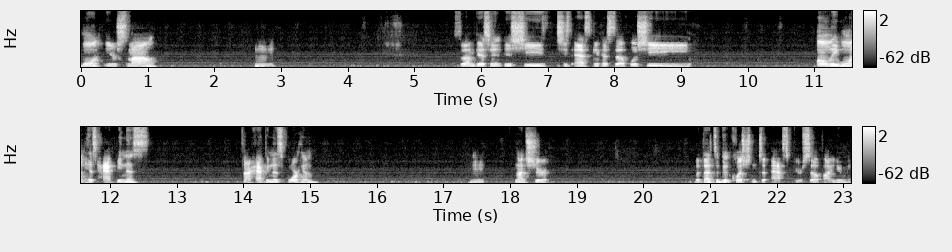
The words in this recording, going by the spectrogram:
want your smile? Hmm. So I'm guessing is she she's asking herself, will she only want his happiness? Or happiness for him? Hmm. Not sure. But that's a good question to ask yourself, Ayumi.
